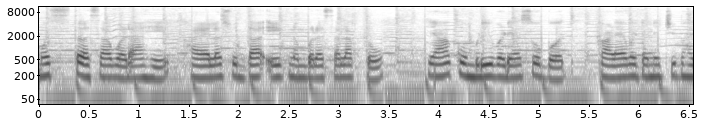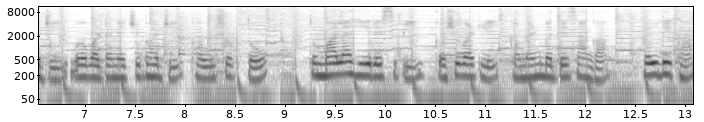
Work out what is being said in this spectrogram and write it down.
मस्त असा वडा आहे. खायला सुद्धा एक नंबर असा लागतो. या कोंबडी वड्यासोबत काळ्या वाटाण्याची भाजी व वाटाण्याची भाजी खाऊ शकतो. तुम्हाला ही रेसिपी कशी वाटली? कमेंटमध्ये सांगा. हेल्दी खा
